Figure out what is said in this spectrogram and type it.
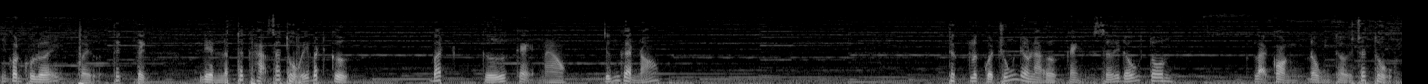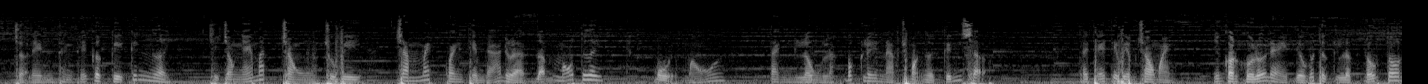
Những con khối lưới vừa thức tỉnh liền lập tức hạ sát thủ với bất cử, bất cứ kẻ nào đứng gần nó. Thực lực của chúng đều là ở cảnh giới đấu tôn, lại còn đồng thời xuất thủ trở nên thành thế cực kỳ kinh người. Chỉ trong nháy mắt trong chu vi trăm mét quanh thềm đá đều là đẫm máu tươi, mùi máu tanh lồng lặc bốc lên làm cho mọi người kính sợ. Thấy thế tiêu viêm trao mảnh, những con khối lỗi này đều có thực lực đấu tôn,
